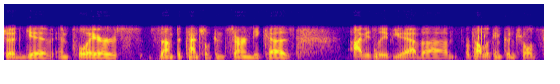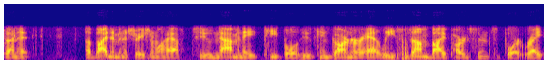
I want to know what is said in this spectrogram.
should give employers some potential concern because obviously if you have a Republican controlled Senate, a Biden administration will have to nominate people who can garner at least some bipartisan support, right?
